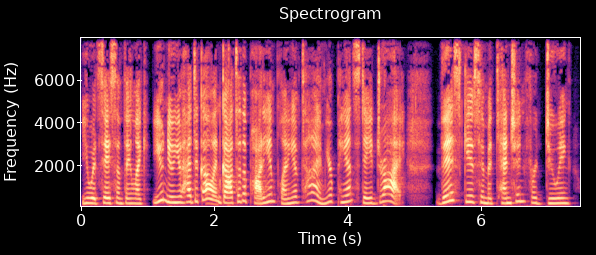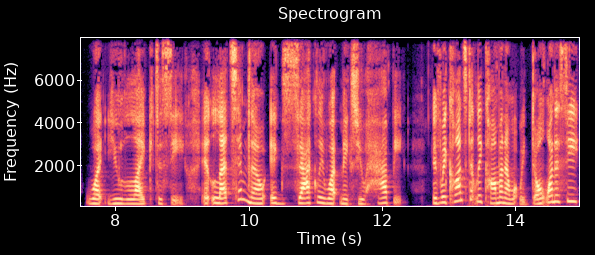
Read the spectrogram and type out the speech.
you would say something like, You knew you had to go and got to the potty in plenty of time. Your pants stayed dry. This gives him attention for doing what you like to see. It lets him know exactly what makes you happy. If we constantly comment on what we don't want to see,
